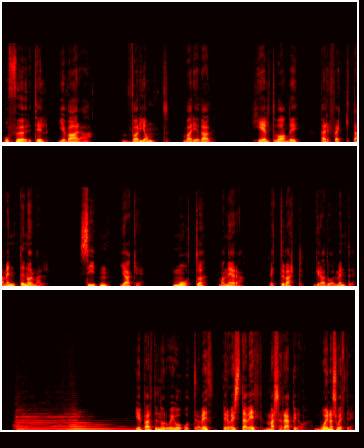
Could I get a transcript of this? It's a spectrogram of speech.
Å føre til, llevar a. Variant, variedad. Helt vanlig, perfectamente normal. Siden, yake. Måte, manera. Etter hvert, gradualmente. Y el parte noruego otra vez, pero esta vez más rápido. Buena suerte.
